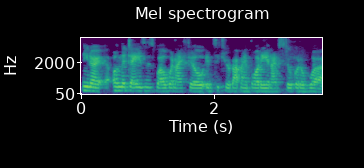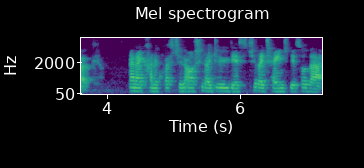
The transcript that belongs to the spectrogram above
you know, on the days as well when I feel insecure about my body and I've still got to work and I kind of question, oh, should I do this? Should I change this or that?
